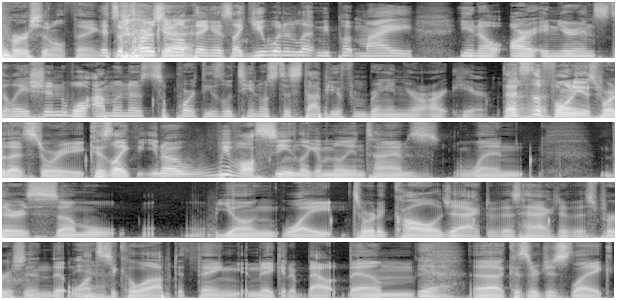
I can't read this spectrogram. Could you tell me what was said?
a personal thing It's a personal Okay. thing. It's like you wouldn't let me put my, you know, art in your installation. Well, I'm gonna support these Latinos to stop you from bringing your art here. That's Uh-huh. the funniest part of that story because, like, you know, we've all seen like a million times when there's some young white sort of college activist, hacktivist person that wants Yeah. to co-opt a thing and make it about them Yeah, uh, because they're just like,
